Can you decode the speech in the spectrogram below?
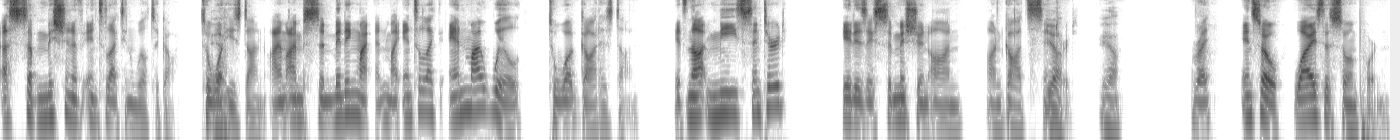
a submission of intellect and will to God, to what He's done. I'm I'm submitting my my intellect and my will to what God has done. It's not me centered. It is a submission on on God centered. yeah. Right. And so, why is this so important?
